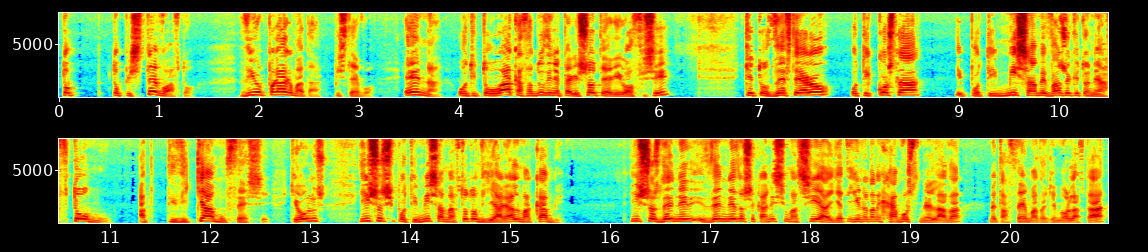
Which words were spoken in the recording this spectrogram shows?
το, το πιστεύω αυτό. Δύο πράγματα πιστεύω. Ένα, ότι το ΆΚΑ θα του δίνει περισσότερη όθηση. Και το δεύτερο, ότι Κώστα υποτιμήσαμε, βάζω και τον εαυτό μου από τη δικιά μου θέση και όλους, ίσως υποτιμήσαμε αυτό το Villarreal Μακάμπι. Ίσως δεν, δεν έδωσε κανείς σημασία γιατί γινόταν χαμός στην Ελλάδα με τα θέματα και με όλα αυτά.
